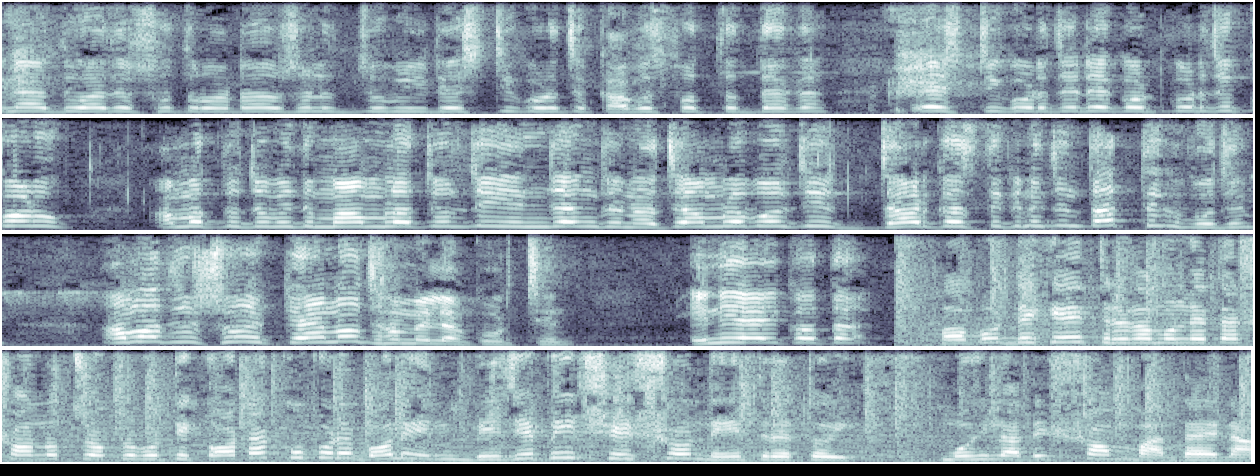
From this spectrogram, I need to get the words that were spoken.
এনারা দু হাজার সতেরো আঠারো সালের জমি রেজিস্ট্রি করেছে কাগজপত্র দেখা রেজিস্ট্রি করেছে রেকর্ড করেছে করুক। আমার তো জমিতে মামলা চলছে ইনজাংশন আছে। আমরা বলছি যার কাছ থেকে নিয়েছেন তার থেকে বোঝেন। আমাদের সঙ্গে কেন ঝামেলা করছেন? ইনি এই কথা। অপরদিকে তৃণমূল নেতা সনদ চক্রবর্তী কটাক্ষ করে বলেন বিজেপির শীর্ষ নেতৃত্বই মহিলাদের সম্মান দেয় না।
